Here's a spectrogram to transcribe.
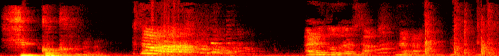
失格。ありがとうございました。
